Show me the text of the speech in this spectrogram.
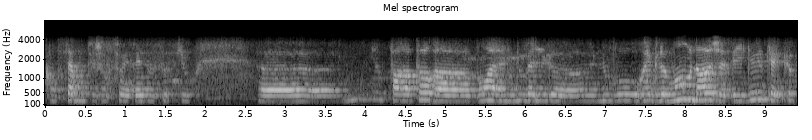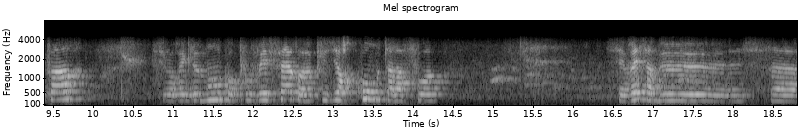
concerne toujours sur les réseaux sociaux. Euh, par rapport à, bon, un nouvelle, euh, nouveau règlement, là j'avais lu quelque part sur le règlement qu'on pouvait faire euh, plusieurs comptes à la fois. C'est vrai, ça me, ça,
